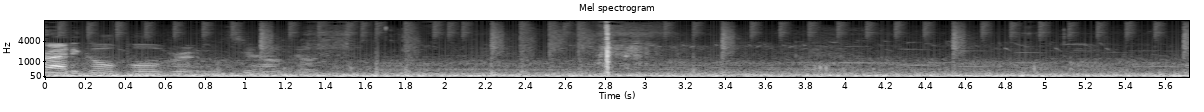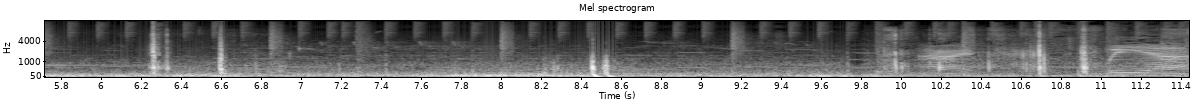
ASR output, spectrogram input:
Try to go up over it and see how it goes. All right, we uh,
